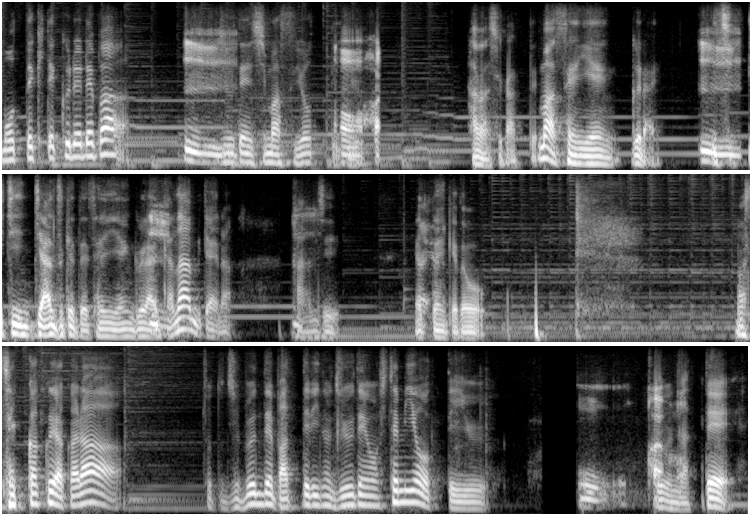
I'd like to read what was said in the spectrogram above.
持ってきてくれればうん。充電しますよっていう。話があってまあ1000円ぐらいうん。1, 日預けて1000円ぐらいかなみたいな感じやったんやけど、まあ、せっかくやからちょっと自分でバッテリーの充電をしてみようっていうおおはい風になって、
